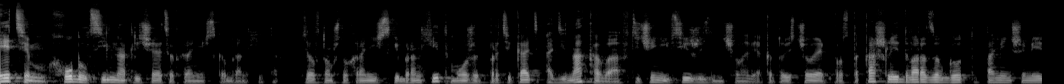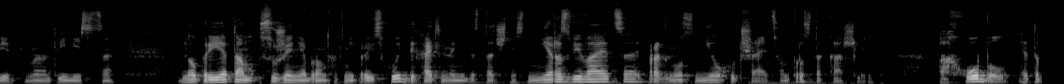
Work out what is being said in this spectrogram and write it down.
Этим хоббл сильно отличается от хронического бронхита. Дело в том, что хронический бронхит может протекать одинаково в течение всей жизни человека. То есть человек просто кашляет два раза в год, по меньшей мере на три месяца, но при этом сужение бронхов не происходит, дыхательная недостаточность не развивается, прогноз не ухудшается, он просто кашляет. А хоббл – это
